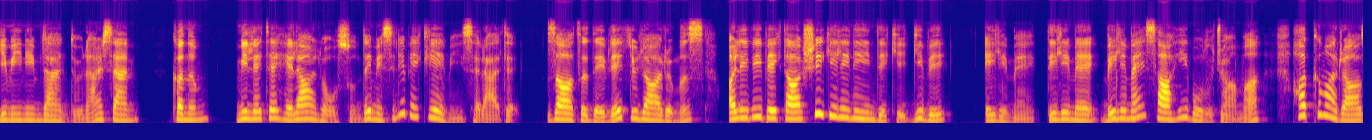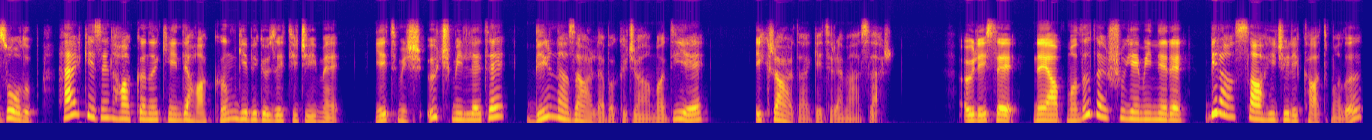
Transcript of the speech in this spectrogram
yeminimden dönersem kanım millete helal olsun demesini bekleyemeyiz herhalde. Zatı devlet lülarımız Alevi Bektaşi geleneğindeki gibi elime, dilime, belime sahip olacağıma, hakkıma razı olup herkesin hakkını kendi hakkım gibi gözeteceğime, 73 millete bir nazarla bakacağıma diye ikrar da getiremezler. Öyleyse ne yapmalı da şu yeminlere biraz sahicilik katmalı?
